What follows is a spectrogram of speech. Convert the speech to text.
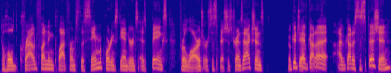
to hold crowdfunding platforms to the same reporting standards as banks for large or suspicious transactions. Okay, Jay, I've got a I've got a suspicion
